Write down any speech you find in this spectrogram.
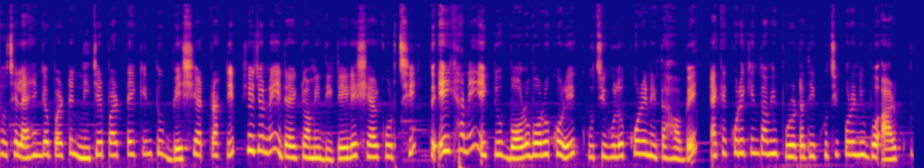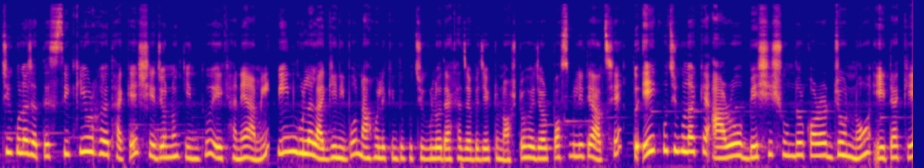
হচ্ছে লেহেঙ্গা পার্টের নিচের পার্টটাই কিন্তু বেশি অ্যাট্রাকটিভ সেই জন্য এটা একটু আমি ডিটেইলে শেয়ার করছি। তো এইখানে একটু বড় বড় করে কুচিগুলো করে নিতে হবে। এক এক করে কিন্তু আমি পুরোটাতেই কুচি করে নিব। আর কুচিগুলো যাতে সিকিউর হয়ে থাকে, সেজন্য কিন্তু এখানে আমি পিনগুলো লাগিয়ে নিব না হলে কিন্তু কুচিগুলো দেখা যাবে যে একটু নষ্ট হয়ে যাওয়ার পসিবিলিটি আছে। তো এই কুচিগুলোকে আরও বেশি সুন্দর করার জন্য এটাকে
